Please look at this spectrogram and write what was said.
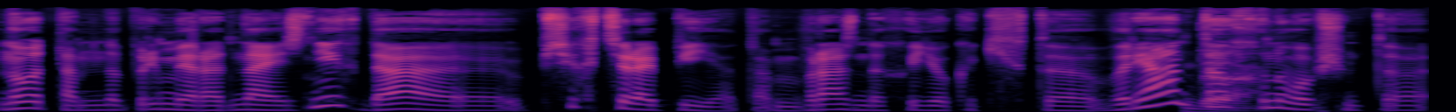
Ну, вот там, например, одна из них, да, психотерапия, там, в разных ее каких-то вариантах. Да. Ну, в общем-то,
